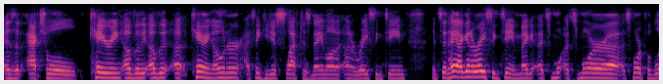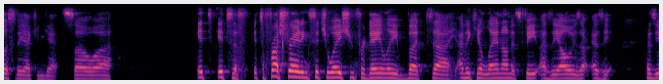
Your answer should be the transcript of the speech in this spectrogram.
as an actual caring of the of the uh, caring owner. I think he just slapped his name on a, on a racing team and said, "Hey, I got a racing team. It's more it's more uh, it's more publicity I can get." So uh, it's it's a it's a frustrating situation for Daly, but uh, I think he'll land on his feet as he always as he as he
